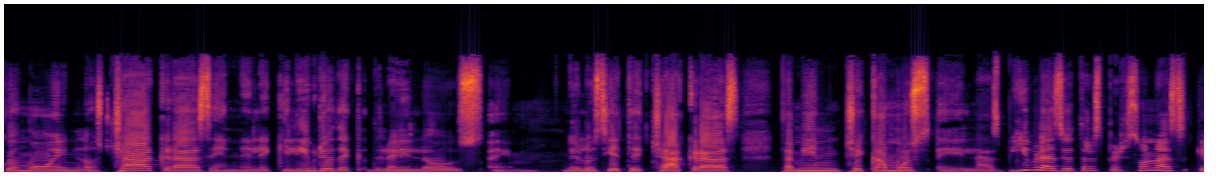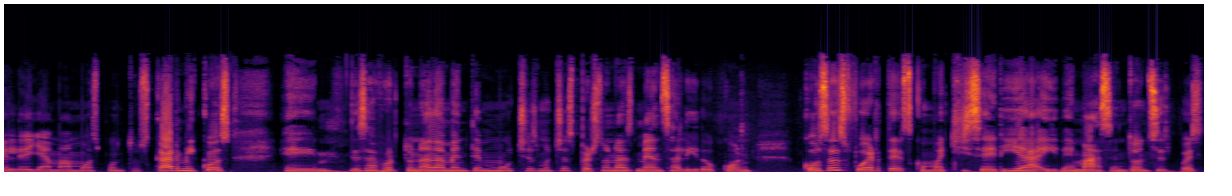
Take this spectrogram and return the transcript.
como en los chakras, en el equilibrio de, los, em, de los siete chakras. También checamos eh, las vibras de otras personas que le llamamos puntos kármicos. Em, desafortunadamente muchas, muchas personas me han salido con cosas fuertes como hechicería y demás. Entonces, pues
